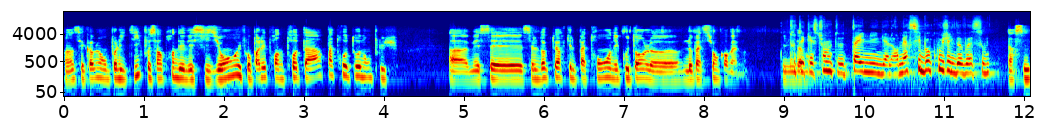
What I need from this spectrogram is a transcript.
Hein. c'est comme en politique, il faut savoir prendre des décisions. Il ne faut pas les prendre trop tard, pas trop tôt non plus. Euh, mais c'est le docteur qui est le patron en écoutant le, le patient quand même. Tout est question de timing. Alors merci beaucoup Gilles Devoissou. Merci.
